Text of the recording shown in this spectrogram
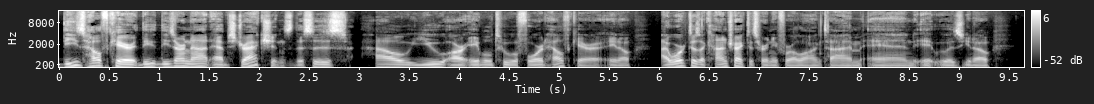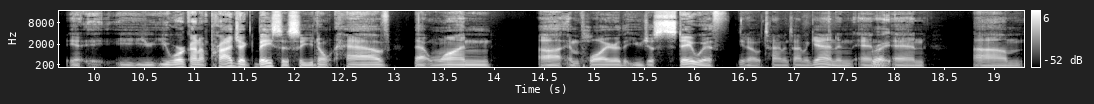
these healthcare these, these are not abstractions. This is how you are able to afford healthcare. You know, I worked as a contract attorney for a long time, and it was you know, i- i- you you work on a project basis, so you don't have that one uh, employer that you just stay with, you know, time and time again, and and Right. and um,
